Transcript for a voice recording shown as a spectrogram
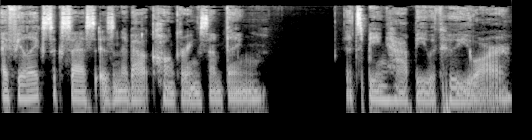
I feel like success isn't about conquering something. It's being happy with who you are.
